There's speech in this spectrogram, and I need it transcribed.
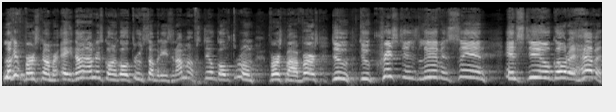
Look at verse number eight. Now I'm just going to go through some of these and I'm going to still go through them verse by verse. Do, do Christians live in sin and still go to heaven?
